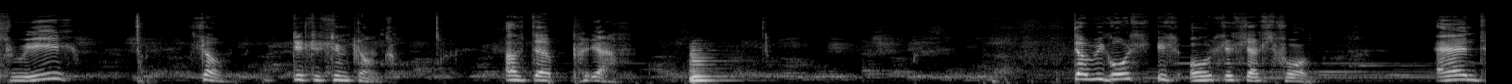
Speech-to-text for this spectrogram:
three. So, this is same of the, yeah. The Rigos is all successful. And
